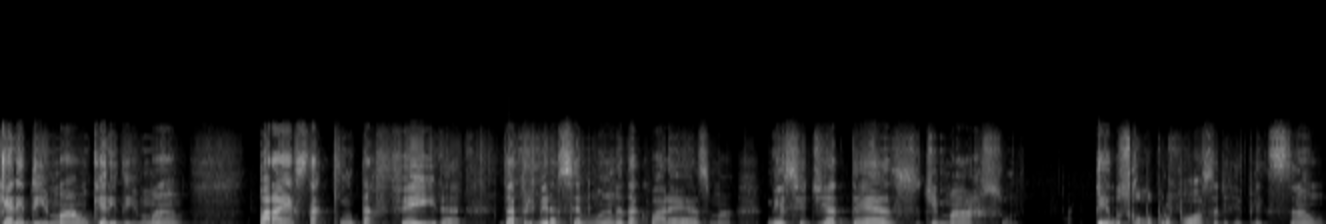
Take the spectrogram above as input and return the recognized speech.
Querido irmão, querida irmã, para esta quinta-feira da primeira semana da quaresma, nesse dia 10 de março, temos como proposta de reflexão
